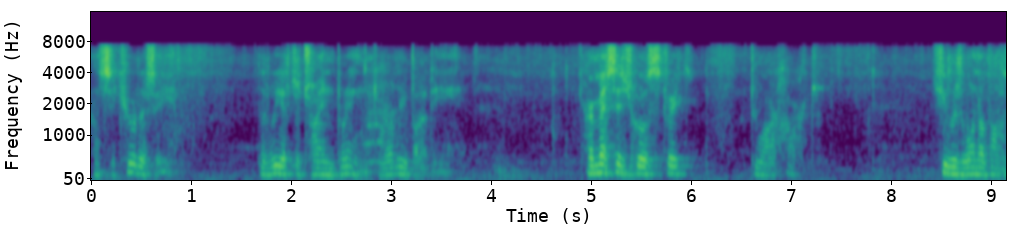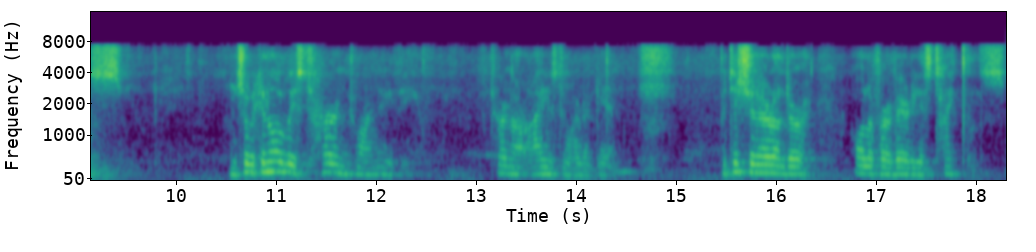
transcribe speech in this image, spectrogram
and security that we have to try and bring to everybody. Her message goes straight to our heart. She was one of us. And so we can always turn to Our Lady, turn our eyes to her again, petition her under all of her various titles.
